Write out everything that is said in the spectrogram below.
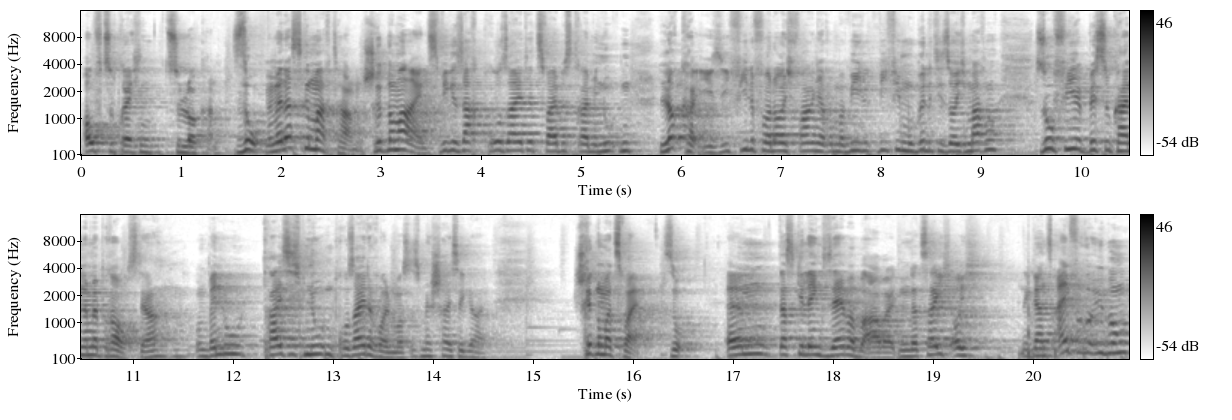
aufzubrechen, zu lockern. So, wenn wir das gemacht haben, Schritt Nummer eins. Wie gesagt, pro Seite zwei bis drei Minuten, locker easy. Viele von euch fragen ja auch immer, wie, wie viel Mobility soll ich machen? So viel, bis du keine mehr brauchst. Ja? Und wenn du 30 Minuten pro Seite rollen musst, ist mir scheißegal. Schritt Nummer zwei. So, ähm, das Gelenk selber bearbeiten. Da zeige ich euch eine ganz einfache Übung,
